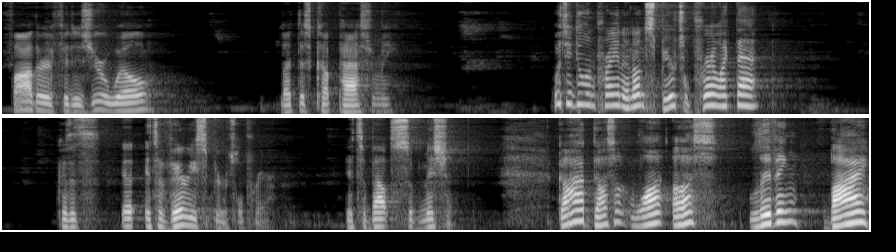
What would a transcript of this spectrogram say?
Father, if it is your will, let this cup pass from me? What's he doing praying an unspiritual prayer like that? Because it's, it's a very spiritual prayer. It's about submission. God doesn't want us living by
